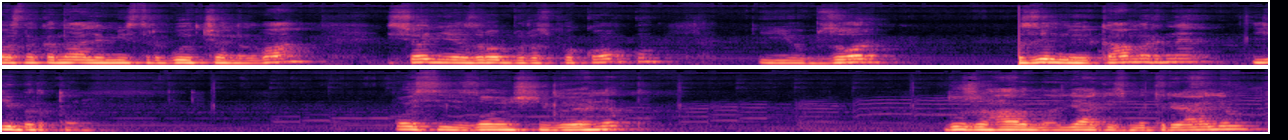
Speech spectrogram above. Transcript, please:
вас на каналі Mr. Good Channel One. І сьогодні я зроблю розпаковку і обзор морозильної камерни Liberton. Ось її зовнішній вигляд. Дуже гарна якість матеріалів.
